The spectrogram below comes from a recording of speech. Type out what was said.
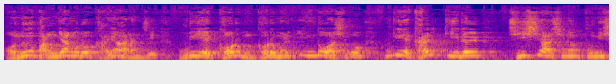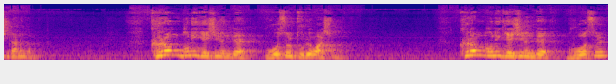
어느 방향으로 가야 하는지, 우리의 걸음, 걸음을 인도하시고, 우리의 갈 길을 지시하시는 분이시라는 겁니다. 그런 분이 계시는데 무엇을 두려워하십니까? 그런 분이 계시는데 무엇을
